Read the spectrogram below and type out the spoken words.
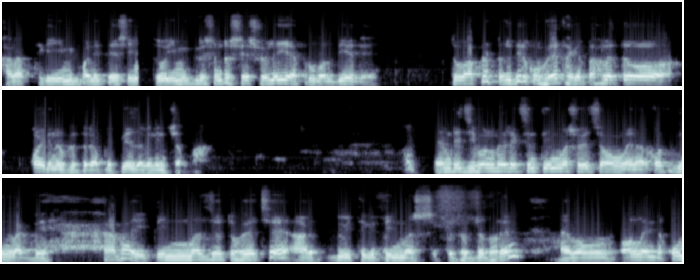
থানার থেকে ইমিগ্রেশনিতে এসে তো ইমিগ্রেশনটা শেষ হলেই অ্যাপ্রুভাল দিয়ে দেয়। তো আপনারটা যদি এরকম হয়ে থাকে, তাহলে তো কয়েকদিনের ভিতরে আপনি পেয়ে যাবেন ইনশাল্লাহ এমডি জীবন ভাই লিখছেন, তিন মাস হয়েছে অনলাইন আর কতদিন লাগবে? হ্যাঁ ভাই, তিন মাস যেহেতু হয়েছে আর দুই থেকে তিন মাস একটু ধৈর্য ধরেন এবং অনলাইনটা কোন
